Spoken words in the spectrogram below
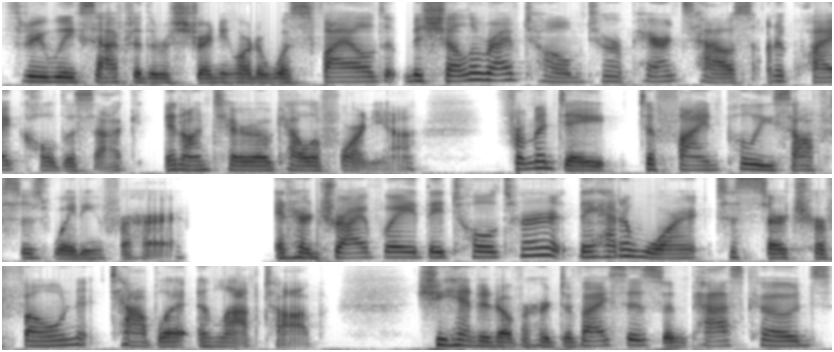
Three weeks after the restraining order was filed, Michelle arrived home to her parents' house on a quiet cul de sac in Ontario, California, from a date to find police officers waiting for her. In her driveway, they told her they had a warrant to search her phone, tablet, and laptop. She handed over her devices and passcodes,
